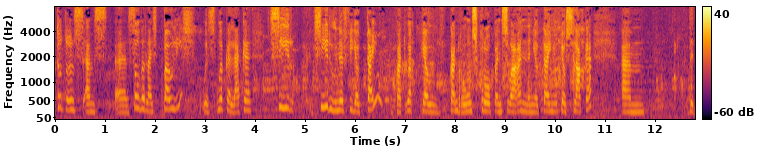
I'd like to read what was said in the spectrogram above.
tot ons um uh, silverlace polish is ook 'n lekker suur suurhoender vir jou tuin wat ook jou kan rondskrop en so aan in jou tuin ook jou slakke. Ehm um, dit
